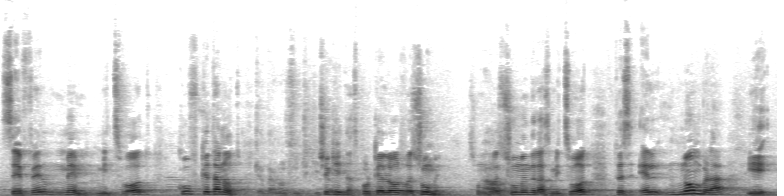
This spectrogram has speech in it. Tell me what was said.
Sefer, Mem, Mitzvot, Kuf Ketanot. Chiquitas, porque lo resume. Es un ah, resumen de las mitzvot. Entonces, él nombra y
